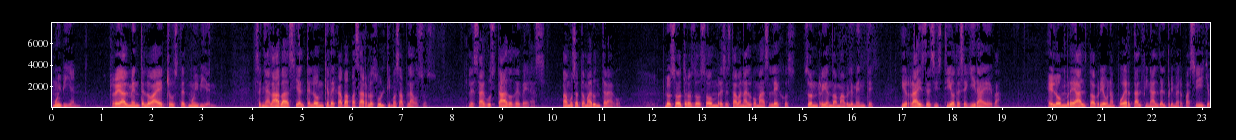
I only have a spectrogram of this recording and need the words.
Muy bien. Realmente lo ha hecho usted muy bien. Señalaba hacia el telón que dejaba pasar los últimos aplausos. Les ha gustado de veras. Vamos a tomar un trago. Los otros dos hombres estaban algo más lejos, sonriendo amablemente, y Rice desistió de seguir a Eva. El hombre alto abrió una puerta al final del primer pasillo,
